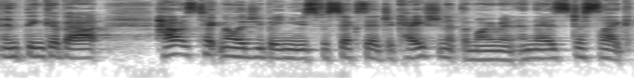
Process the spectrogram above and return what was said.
and think about how is technology being used for sex education at the moment, and there's just like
